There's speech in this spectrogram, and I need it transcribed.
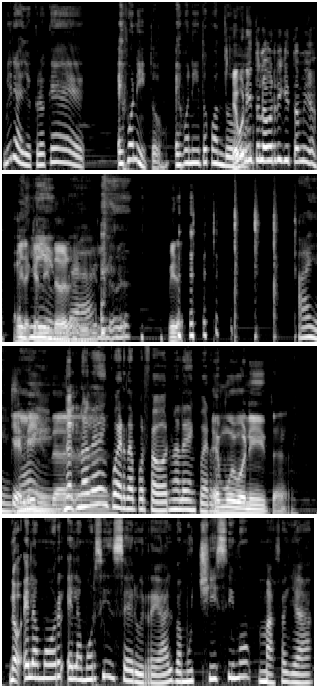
Mira, yo creo que es bonito. Es bonito cuando... Qué bonita la barriguita mía. Es Mira qué linda, ¿verdad? linda. Qué linda, ¿verdad? Mira, Ay, ay, Qué ay. linda. No, no le den cuerda, por favor, no le den cuerda. es muy bonita. No, el amor, el amor sincero y real va muchísimo más allá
